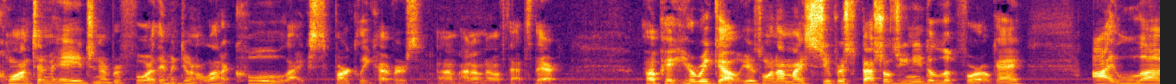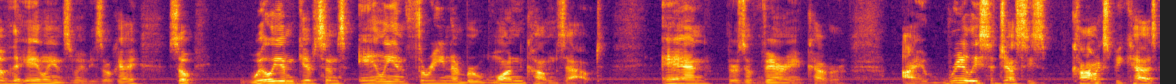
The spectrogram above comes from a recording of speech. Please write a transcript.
Quantum Age number four. They've been doing a lot of cool, like, sparkly covers. Um, I don't know if that's there. Okay, here we go. Here's one of my super specials you need to look for, okay? I love the Aliens movies, okay? So, William Gibson's Alien 3 number one comes out. And there's a variant cover. I really suggest these comics because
